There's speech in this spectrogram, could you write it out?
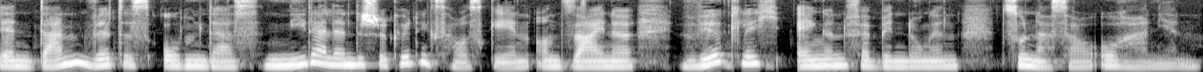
Denn dann wird es um das niederländische Königshaus gehen und seine wirklich engen Verbindungen zu Nassau-Oranien.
